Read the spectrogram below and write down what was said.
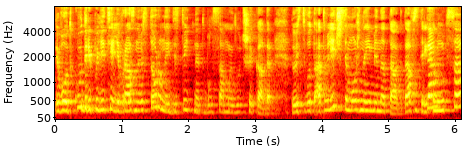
вот кудри полетели в разные стороны, и действительно это был самый лучший кадр. То есть вот отвлечься можно именно так, да, встряхнуться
